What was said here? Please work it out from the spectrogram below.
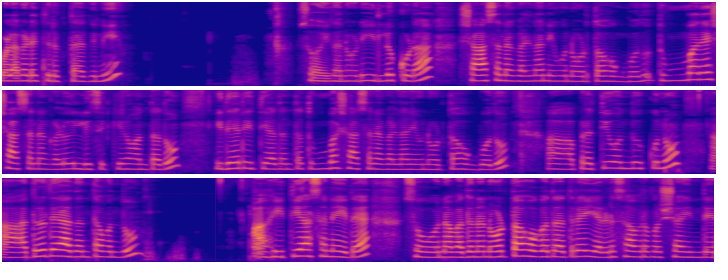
ಒಳಗಡೆ ತಿರುಗ್ತಾ ಇದ್ದೀನಿ. ಸೊ, ಈಗ ನೋಡಿ ಇಲ್ಲೂ ಕೂಡ ಶಾಸನಗಳನ್ನ ನೀವು ನೋಡ್ತಾ ಹೋಗ್ಬೋದು. ತುಂಬಾ ಶಾಸನಗಳು ಇಲ್ಲಿ ಸಿಕ್ಕಿರೋ ಅಂಥದ್ದು ಇದೇ ರೀತಿಯಾದಂಥ ತುಂಬ ಶಾಸನಗಳನ್ನ ನೀವು ನೋಡ್ತಾ ಹೋಗ್ಬೋದು. ಪ್ರತಿಯೊಂದಕ್ಕೂ ಅದರದ್ದೇ ಆದಂಥ ಒಂದು ಇತಿಹಾಸನೇ ಇದೆ. ಸೊ ನಾವು ಅದನ್ನು ನೋಡ್ತಾ ಹೋಗೋದಾದರೆ ಎರಡು ಸಾವಿರ ವರ್ಷ ಹಿಂದೆ,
